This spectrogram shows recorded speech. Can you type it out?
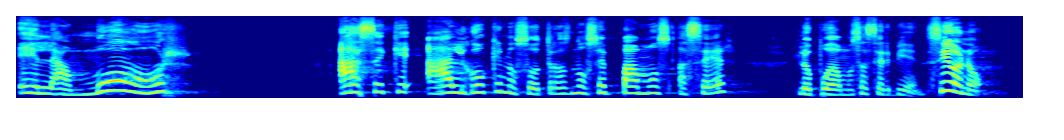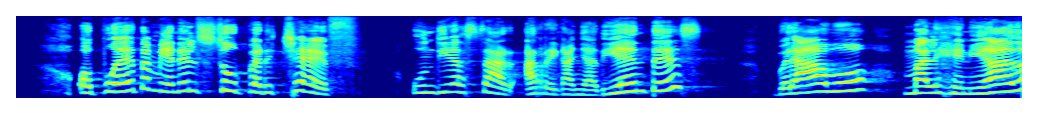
el amor hace que algo que nosotras no sepamos hacer, lo podamos hacer bien, ¿sí o no? O puede también el super chef un día estar a regañadientes, bravo, mal geniado,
